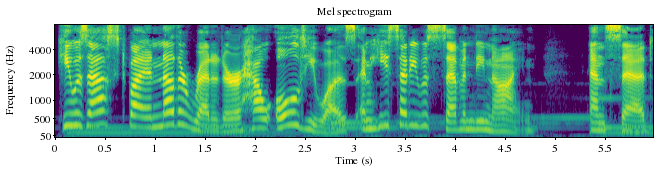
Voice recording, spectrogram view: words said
he was asked by another Redditor how old he was, and he said he was 79, and said,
